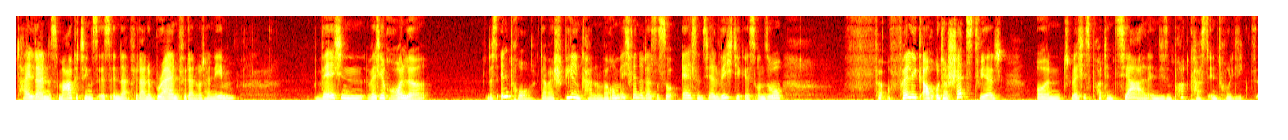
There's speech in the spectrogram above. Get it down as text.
Teil deines Marketings ist der, für deine Brand, für dein Unternehmen, welchen, welche Rolle das Intro dabei spielen kann und warum ich finde, dass es so essentiell wichtig ist und so völlig auch unterschätzt wird und welches Potenzial in diesem Podcast-Intro liegt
